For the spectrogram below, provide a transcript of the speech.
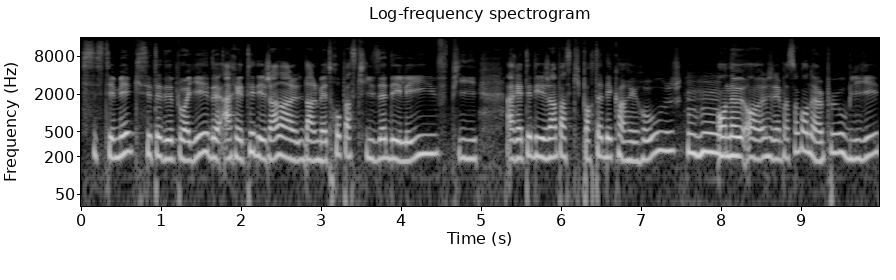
systémique qui s'était déployé de arrêter des gens dans, dans le métro parce qu'ils lisaient des livres, puis arrêter des gens parce qu'ils portaient des carrés rouges. Mm-hmm. On a, j'ai l'impression qu'on a un peu oublié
